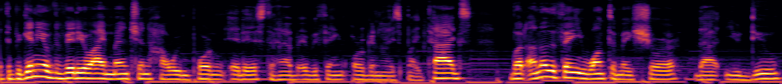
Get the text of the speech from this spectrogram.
At the beginning of the video, I mentioned how important it is to have everything organized by tags. But another thing you want to make sure that you do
